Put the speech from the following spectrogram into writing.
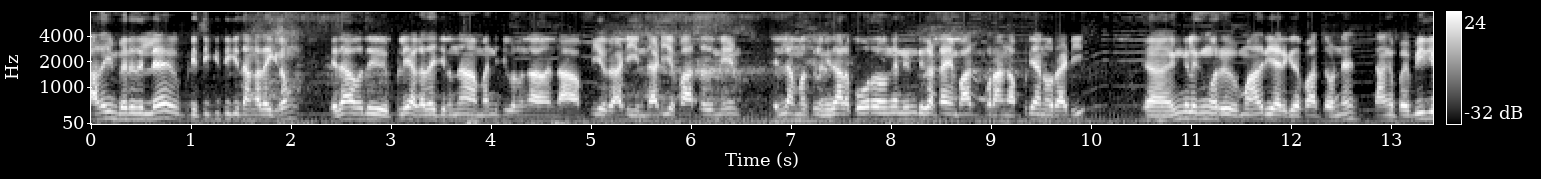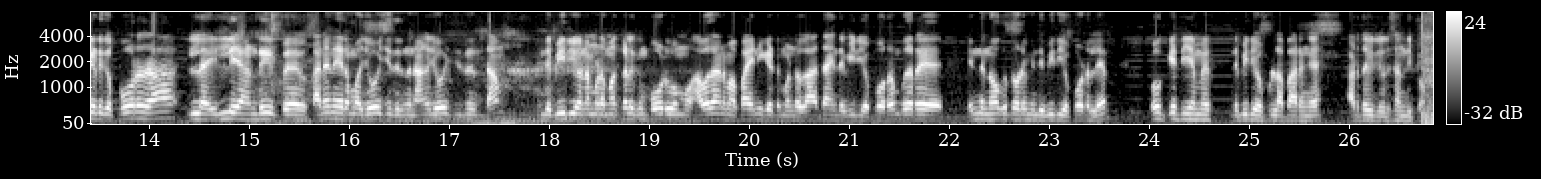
கதையும் பெறுதில்லை. இப்படி திக்கி திக்கி தான் கதைக்கிறோம். ஏதாவது பிள்ளையாக கதைச்சிருந்தா மன்னிச்சு கொள்ளுங்க. அந்த அப்படி ஒரு அடி இந்த அடியை பார்த்ததுமே எல்லா மக்களும் இதால் போகிறவங்க நின்று கட்டாயம் பார்த்து போகிறாங்க அப்படியான ஒரு அடி. எங்களுக்கும் ஒரு மாதிரியாக இருக்கிறத பார்த்தோன்னே நாங்கள் இப்போ வீடியோ எடுக்க போகிறதா இல்லை இல்லையாண்டு இப்போ கன நேரமாக ஜோதிச்சுட்டு இருந்தோம். நாங்கள் ஜோதிச்சுட்டு இருந்தோம் இந்த வீடியோ நம்ம மக்களுக்கும் போடுவோம். அவதான் நம்ம பயணி பயணிக்கட்டுமென்றக்காக தான் இந்த வீடியோ போடுறோம். வேறு எந்த நோக்கத்தோடும் இந்த வீடியோ போடல. ஓகே டிஎம்எஃப் இந்த வீடியோ ஃபுல்லாக பாருங்கள் அடுத்த வீடியோவில் சந்திப்போம்.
